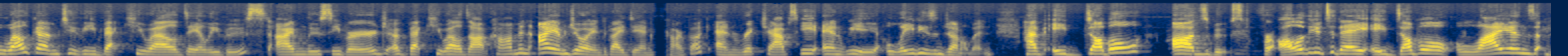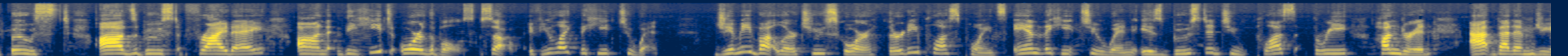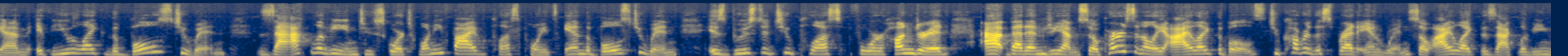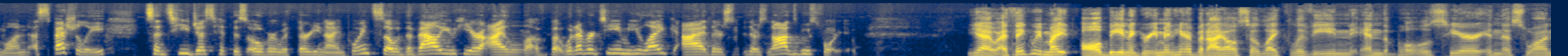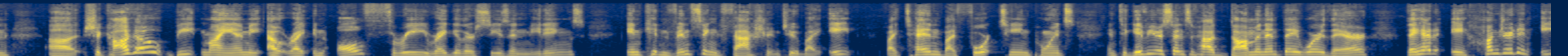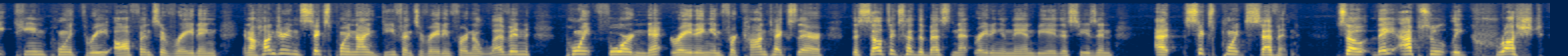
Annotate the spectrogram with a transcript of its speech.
Welcome to the BetQL Daily Boost. I'm Lucy Burdge of BetQL.com, and I am joined by Dan Karpuk and Rick Chapsky. And we, ladies and gentlemen, have a double odds boost for all of you today, a double Lions boost odds boost Friday on the Heat or the Bulls. So if you like the Heat to win, Jimmy Butler to score 30 plus points and the Heat to win is boosted to plus 300 at BetMGM. If you like the Bulls to win, Zach LaVine to score 25 plus points and the Bulls to win is boosted to plus 400 at BetMGM. So personally, I like the Bulls to cover the spread and win. So I like the Zach LaVine one, especially since he just hit this over with 39 points. So the value here I love. But whatever team you like, I there's there's an odds boost for you. Yeah, I think we might all be in agreement here, but I also like LaVine and the Bulls here in this one. Uh, Chicago beat Miami outright in all three regular season meetings in convincing fashion, too, by eight, by 10, by 14 points. And to give you a sense of how dominant they were there, they had a 118.3 offensive rating and 106.9 defensive rating for an 11.4 net rating. And for context, there, the Celtics had the best net rating in the NBA this season at 6.7. So they absolutely crushed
